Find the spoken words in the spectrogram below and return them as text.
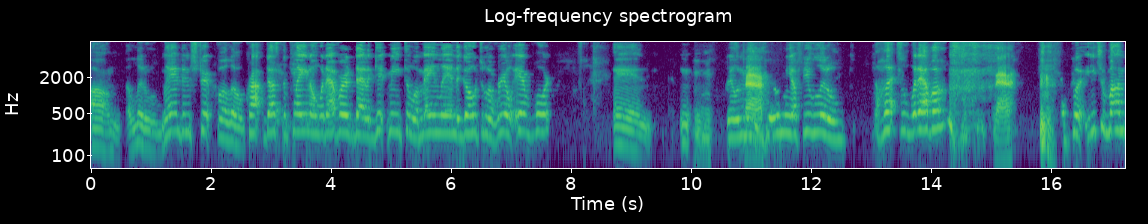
um, a little landing strip for a little crop duster plane or whatever that'll get me to a mainland to go to a real airport and build me nah. build me a few little huts or whatever. nah. put each of my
